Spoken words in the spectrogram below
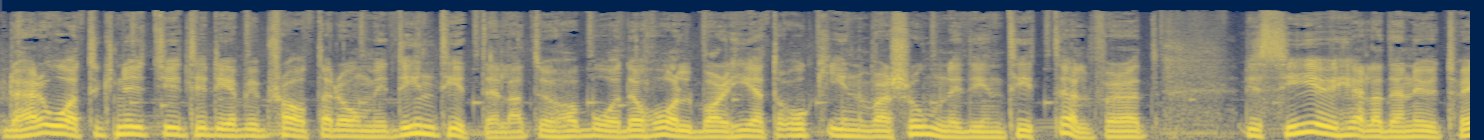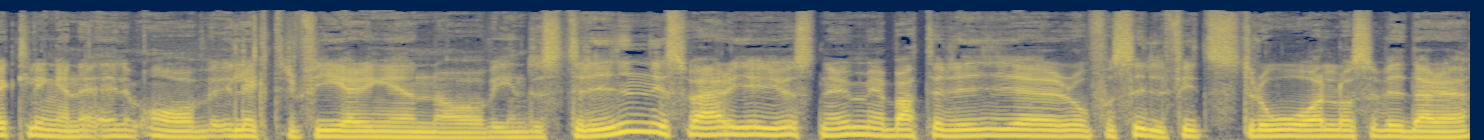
Det här återknyter ju till det vi pratade om i din titel, att du har både hållbarhet och innovation i din titel. För att Vi ser ju hela den utvecklingen av elektrifieringen av industrin i Sverige just nu med batterier och fossilfritt strål och så vidare.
